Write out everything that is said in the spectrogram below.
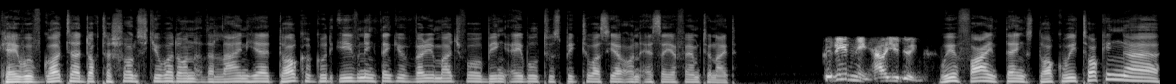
Okay, we've got uh, Dr. Sean Stewart on the line here. Doc, good evening. Thank you very much for being able to speak to us here on SAFM tonight. Good evening. How are you doing? We're fine, thanks, Doc. We're talking uh,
